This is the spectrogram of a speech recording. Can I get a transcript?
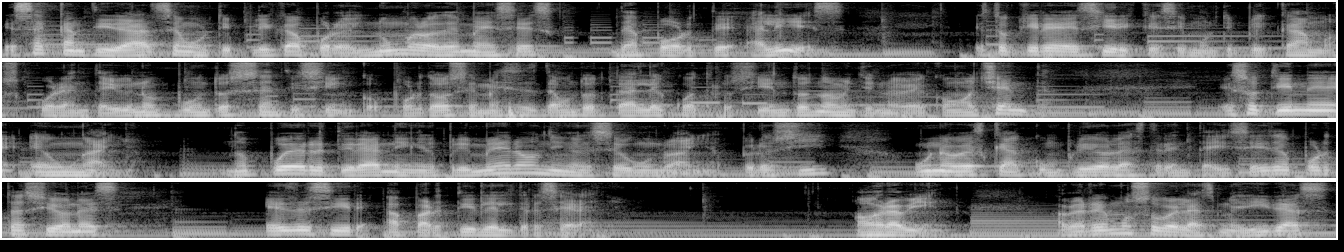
Esa cantidad se multiplica por el número de meses de aporte al IES. Esto quiere decir que si multiplicamos 41.65 por 12 meses da un total de 499,80. Eso tiene en un año. No puede retirar ni en el primero ni en el segundo año, pero sí una vez que ha cumplido las 36 aportaciones, es decir, a partir del tercer año. Ahora bien, hablaremos sobre las medidas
